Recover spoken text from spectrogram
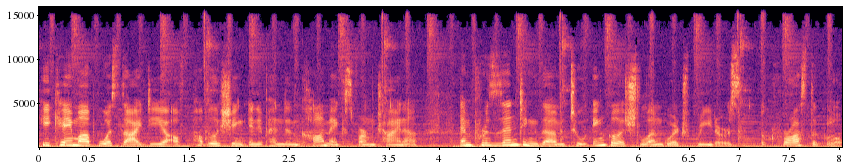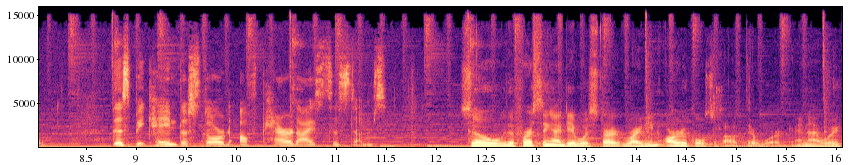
He came up with the idea of publishing independent comics from China and presenting them to English language readers across the globe. This became the start of Paradise Systems. So the first thing I did was start writing articles about their work, and I would,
